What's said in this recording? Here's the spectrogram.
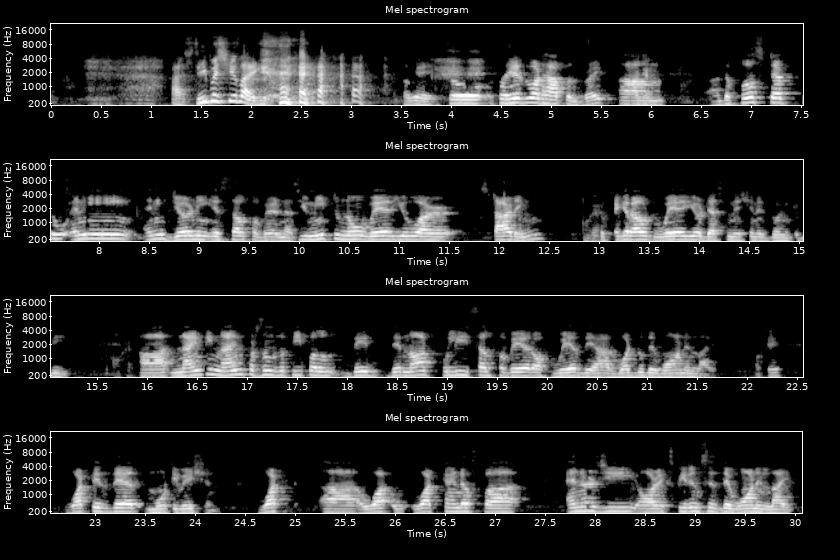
As deep as you like. Okay so so here's what happens right? Um, okay. uh, the first step to any any journey is self-awareness. You need to know where you are starting okay. to figure out where your destination is going to be uh, 99% of the people they they're not fully self-aware of where they are what do they want in life okay what is their motivation what uh, what what kind of uh, energy or experiences they want in life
